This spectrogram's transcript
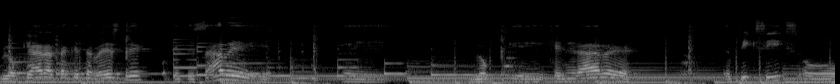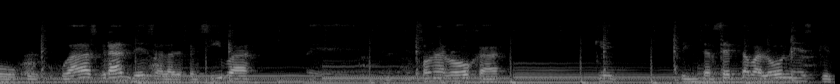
bloquear ataque terrestre, que te sabe eh, generar eh, pick six o jugadas grandes a la defensiva en, zona roja, que te intercepta balones, que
